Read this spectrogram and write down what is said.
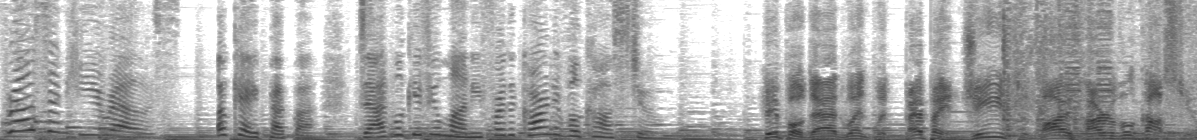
frozen heroes. Okay, Peppa. Dad will give you money for the carnival costume. Hippo Dad went with Peppa and Ji to buy carnival costumes.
